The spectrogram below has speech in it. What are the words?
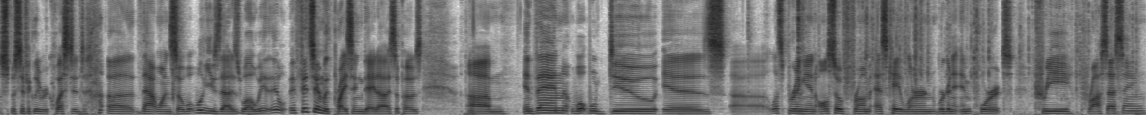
specifically requested uh, that one, so we'll, we'll, use that as well. We, it, it, fits in with pricing data, I suppose. Um, and then what we'll do is uh, let's bring in also from sklearn. We're going to import pre-processing,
